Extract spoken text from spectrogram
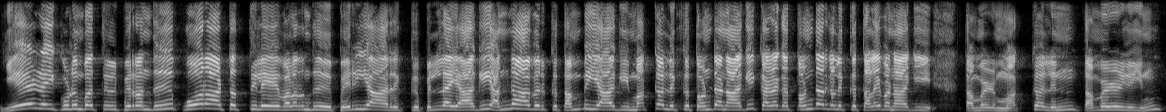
ஏழை குடும்பத்தில் பிறந்து போராட்டத்திலே வளர்ந்து பெரியாருக்கு பிள்ளையாகி அண்ணாவிற்கு தம்பியாகி மக்களுக்கு தொண்டனாகி கழக தொண்டர்களுக்கு தலைவனாகி தமிழ் மக்களின் தமிழின்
